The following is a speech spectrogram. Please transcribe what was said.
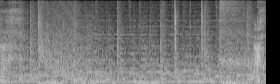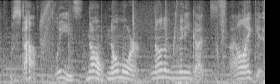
no, stop, please. No, no more. None of mini guts. I don't like it.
